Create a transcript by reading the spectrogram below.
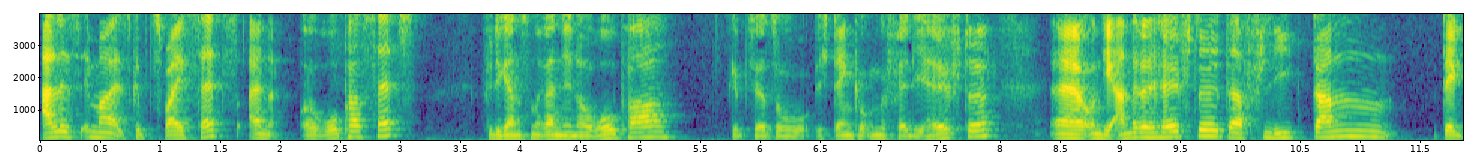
alles immer, es gibt zwei Sets, ein Europa-Set für die ganzen Rennen in Europa, gibt es ja so, ich denke ungefähr die Hälfte. Äh, und die andere Hälfte, da fliegt dann, der,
